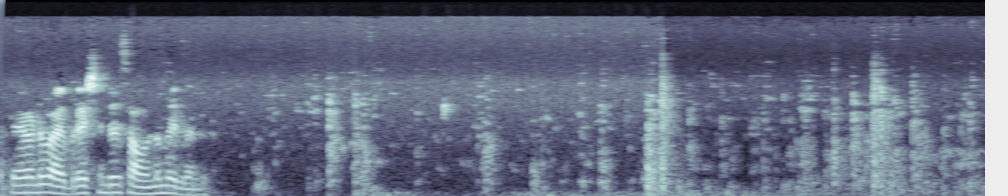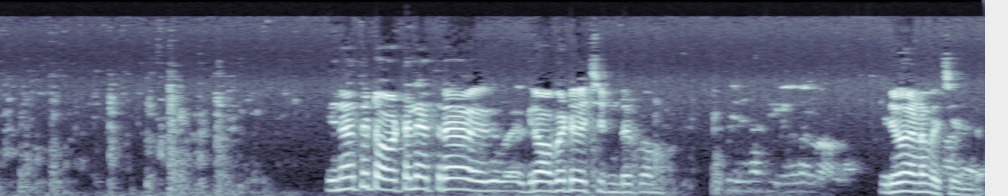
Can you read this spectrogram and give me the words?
കാറ്റയുകൊണ്ട് വൈബ്രേഷന്റെ ഒരു സൗണ്ടും വരുന്നുണ്ട്. ഇതിനകത്ത് ടോട്ടൽ എത്ര ഗ്രോബേറ്റ് വെച്ചിട്ടുണ്ട് ഇപ്പം? ഇരുപതെണ്ണം വെച്ചിട്ടുണ്ട്.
